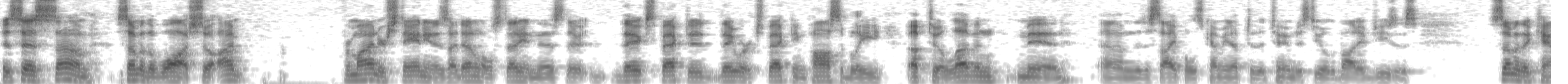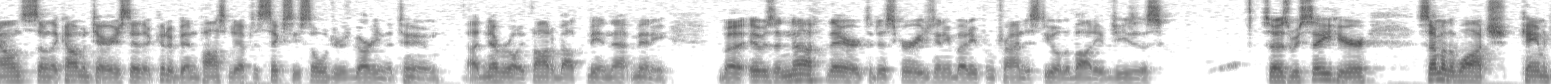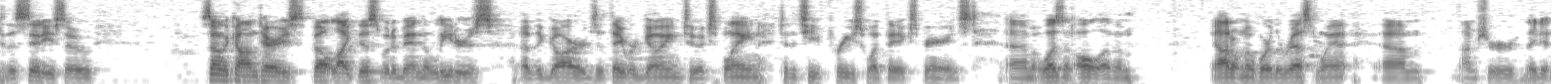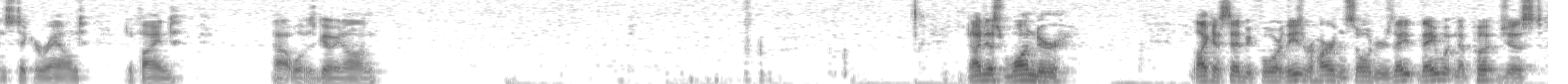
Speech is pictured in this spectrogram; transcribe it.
It says some, some of the watch. So I'm, from my understanding, as I done a little studying this, they they expected, they were expecting possibly up to eleven men um, the disciples coming up to the tomb to steal the body of Jesus. Some of the accounts, some of the commentaries say there could have been possibly up to 60 soldiers guarding the tomb. I'd never really thought about being that many, but it was enough there to discourage anybody from trying to steal the body of Jesus. So as we say here, some of the watch came into the city, so some of the commentaries felt like this would have been the leaders of the guards that they were going to explain to the chief priests what they experienced. Um, it wasn't all of them. I don't know where the rest went. Um, I'm sure they didn't stick around to find out what was going on. I just wonder, like I said before, these were hardened soldiers. They they wouldn't have put just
